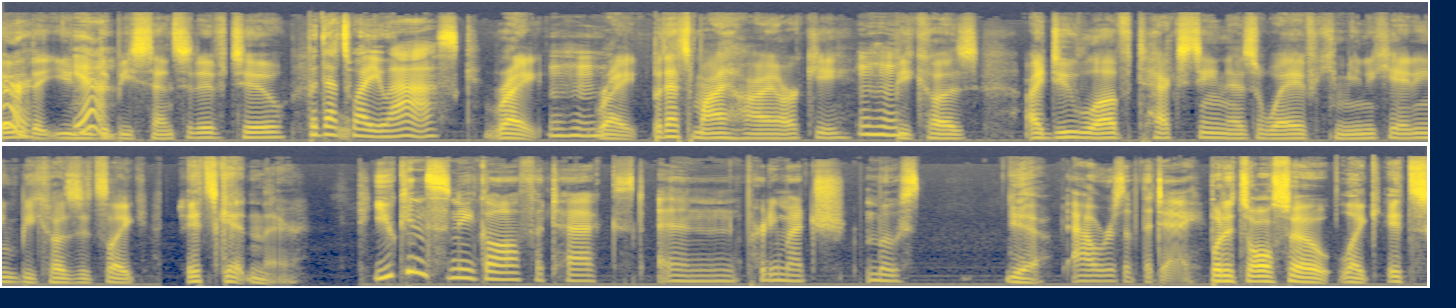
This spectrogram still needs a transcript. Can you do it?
Sure, that you need to be sensitive to. but that's why you ask. Right, Mm-hmm. right. But that's my hierarchy Mhm. because I do love texting as a way of communicating because it's like it's getting there. You can sneak off a text in pretty much most Yeah. hours of the day. But it's also like it's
